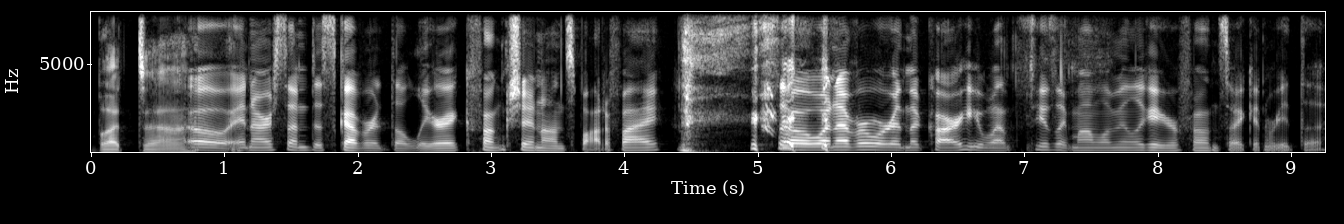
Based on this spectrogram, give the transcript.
But uh, Oh, and our son discovered the lyric function on Spotify. so whenever we're in the car, he wants he's like, "Mom, let me look at your phone so I can read the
